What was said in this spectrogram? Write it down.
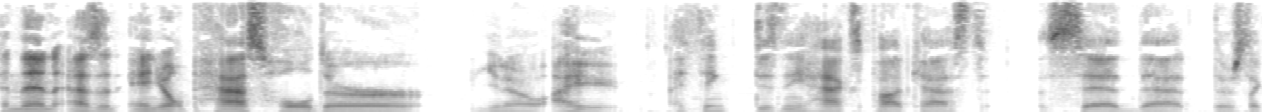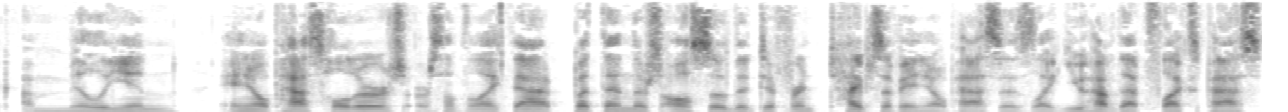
And then as an annual pass holder, you know, I I think Disney Hacks podcast said that there's like a million annual pass holders or something like that. But then there's also the different types of annual passes. Like you have that flex pass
